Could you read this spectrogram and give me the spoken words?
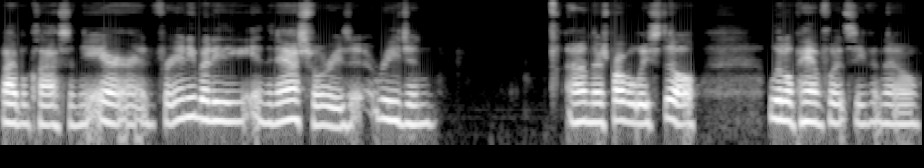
bible class in the air and for anybody in the nashville re- region um, there's probably still little pamphlets, even though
